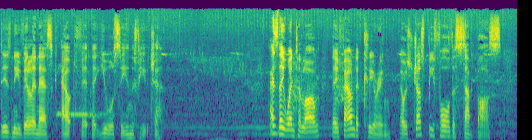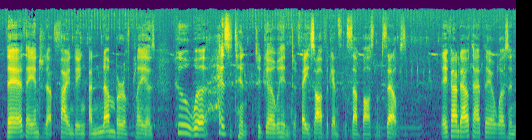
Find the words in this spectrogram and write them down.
Disney villainesque outfit that you will see in the future. As they went along, they found a clearing that was just before the sub boss. There, they ended up finding a number of players who were hesitant to go in to face off against the sub boss themselves. They found out that there was an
